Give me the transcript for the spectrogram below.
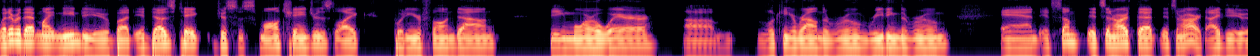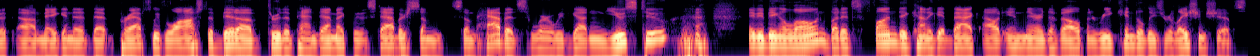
whatever that might mean to you. But it does take just the small changes like putting your phone down, being more aware, um, looking around the room, reading the room and it's some it's an art that it's an art i view it uh, Meaghan that, that perhaps we've lost a bit of through the pandemic we've established some some habits where we've gotten used to maybe being alone but it's fun to kind of get back out in there and develop and rekindle these relationships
